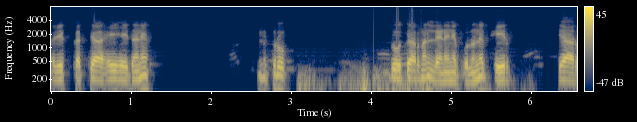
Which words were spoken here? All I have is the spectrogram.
ਅਜੇ ਕੱਚਾ ਹੈ ਇਹ ਤਾਂ ਨੇ। ਮਿੱਤਰੋ, ਦੋ ਚਾਰ ਦਿਨ ਲੈਣੇ ਨੇ ਫੁੱਲ ਨੇ, ਫੇਰ ਤਿਆਰ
